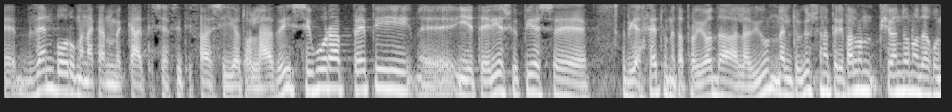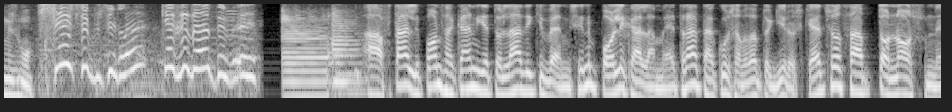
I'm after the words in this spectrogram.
Ε, δεν μπορούμε να κάνουμε κάτι σε αυτή τη φάση για το λάδι. Σίγουρα πρέπει ε, οι εταιρείες οι οποίες διαθέτουν τα προϊόντα λαδιού να λειτουργήσουν σε ένα περιβάλλον πιο έντονο ανταγωνισμού. Χέσε ψηλά και γράτε με. Αυτά λοιπόν θα κάνει για το λάδι η κυβέρνηση. Είναι πολύ καλά μέτρα. Τα ακούσαμε εδώ από τον κύριο Σκέτσο. Θα τονώσουν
